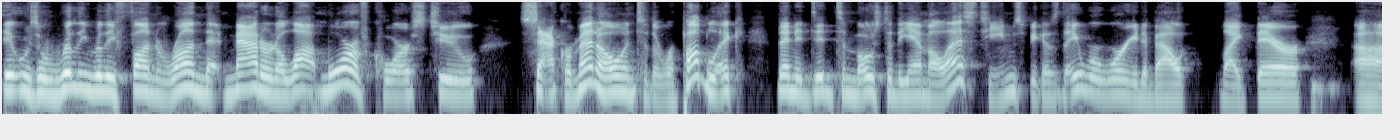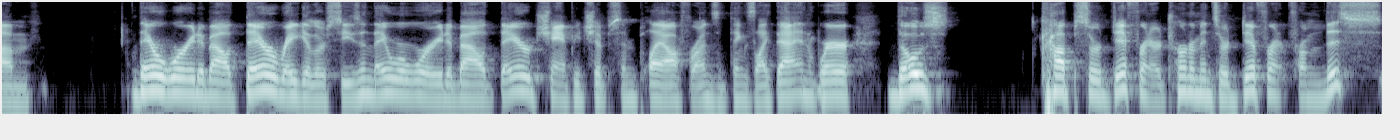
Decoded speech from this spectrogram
it was a really, really fun run that mattered a lot more, of course, to Sacramento and to the Republic than it did to most of the MLS teams because they were worried about like their um they were worried about their regular season. They were worried about their championships and playoff runs and things like that. And where those cups are different or tournaments are different from this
